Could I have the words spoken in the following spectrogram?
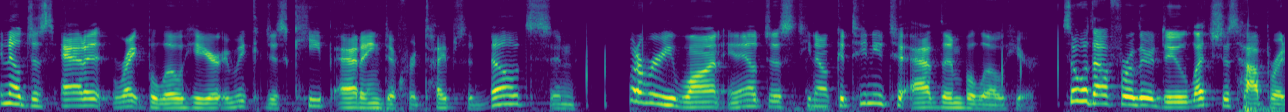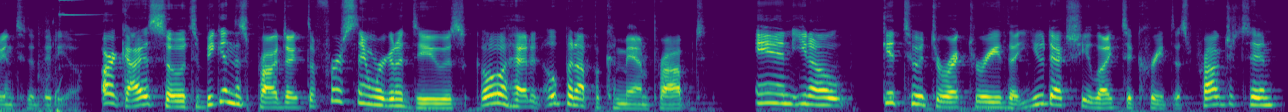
and it'll just add it right below here. And we can just keep adding different types of notes and whatever you want, and it'll just, you know, continue to add them below here. So without further ado, let's just hop right into the video. All right, guys, so to begin this project, the first thing we're gonna do is go ahead and open up a command prompt and, you know, get to a directory that you'd actually like to create this project in.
